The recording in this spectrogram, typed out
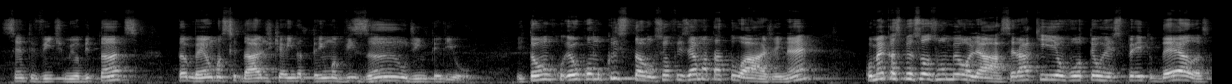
120 mil habitantes, também é uma cidade que ainda tem uma visão de interior. Então, eu como cristão, se eu fizer uma tatuagem, né? Como é que as pessoas vão me olhar? Será que eu vou ter o respeito delas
